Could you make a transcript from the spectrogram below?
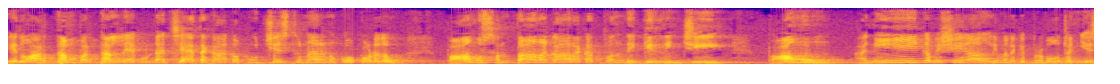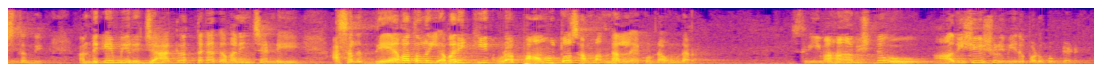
ఏదో అర్థం పర్థం లేకుండా చేతకాక పూజ చేస్తున్నారనుకోకూడదు. పాము సంతానకారకత్వం దగ్గర నుంచి పాము అనేక విషయాల్ని మనకి ప్రబోధం చేస్తుంది. అందుకే మీరు జాగ్రత్తగా గమనించండి అసలు దేవతలు ఎవరికీ కూడా పాముతో సంబంధం లేకుండా ఉండరు. శ్రీ మహావిష్ణువు ఆదిశేషుడి మీద పడుకుంటాడు.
